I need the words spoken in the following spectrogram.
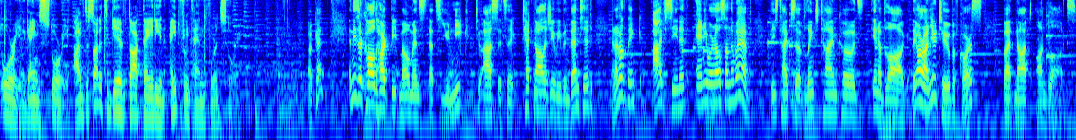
story, the game's story. I've decided to give Dark Deity an 8 from 10 for its story. Okay. And these are called heartbeat moments. That's unique to us. It's a technology we've invented, and I don't think I've seen it anywhere else on the web. These types of linked time codes in a blog. They are on YouTube, of course, but not on blogs.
